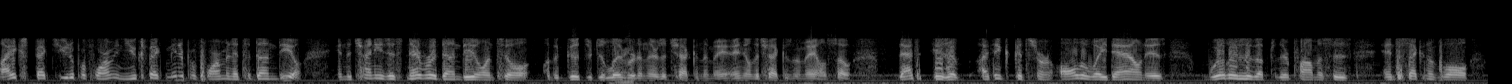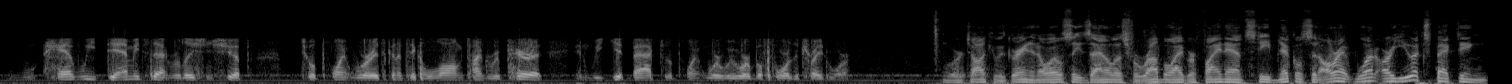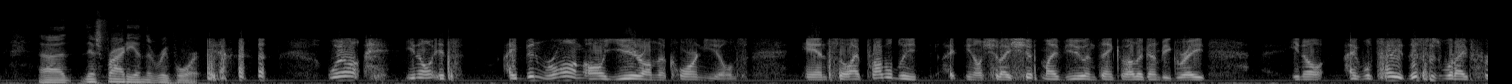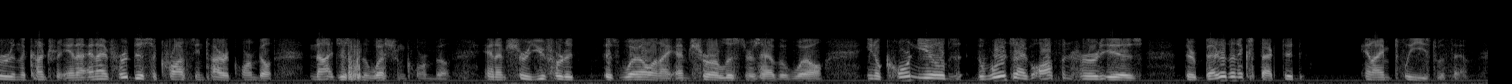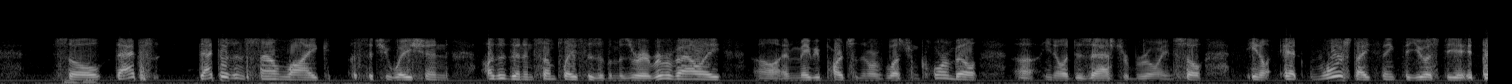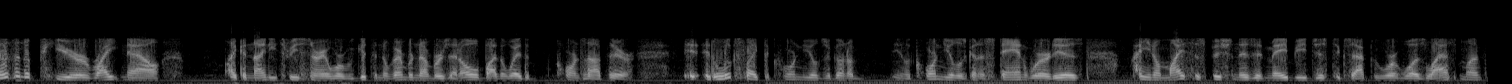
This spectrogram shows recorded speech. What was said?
I expect you to perform, and you expect me to perform, and it's a done deal. In the Chinese, it's never a done deal until the goods are delivered and there's a check in the mail. And, you know, the check is in the mail. So that is a, I think, a concern all the way down. Is will they live up to their promises? And second of all, have we damaged that relationship to a point where it's going to take a long time to repair it, and we get back to the point where we were before the trade war? We're talking with grain and oilseeds analyst for Rabo AgriFinance, Steve Nicholson. All right, what are you expecting uh, this Friday in the report? Well, you know, it's I've been wrong all year on the corn yields, and so I probably, I, you know, should I shift my view and think, oh, they're going to be great? You know, I will tell you, this is what I've heard in the country, and, I, and I've heard this across the entire Corn Belt, not just in the Western Corn Belt. And I'm sure you've heard it as well, and I, I'm sure our listeners have as well. You know, corn yields, the words I've often heard is they're better than expected, and I'm pleased with them. So that's that doesn't sound like a situation other than in some places of the Missouri River Valley uh, and maybe parts of the northwestern Corn Belt, uh, you know, a disaster brewing. So, you know, at worst, I think the USDA, it doesn't appear right now like a 93 scenario where we get the November numbers and, oh, by the way, the corn's not there. It, it looks like the corn yields are going to, you know, the corn yield is going to stand where it is. I, you know, my suspicion is it may be just exactly where it was last month.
